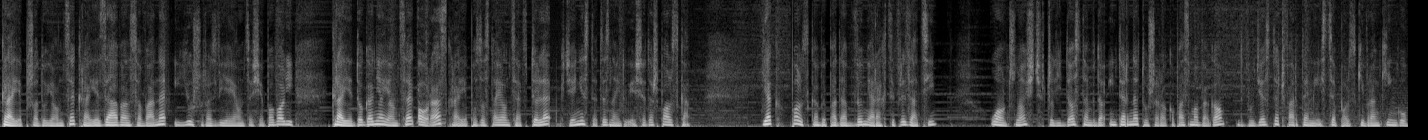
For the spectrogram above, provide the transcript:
Kraje przodujące, kraje zaawansowane i już rozwijające się powoli, kraje doganiające oraz kraje pozostające w tyle, gdzie niestety znajduje się też Polska. Jak Polska wypada w wymiarach cyfryzacji? Łączność, czyli dostęp do internetu szerokopasmowego, 24 miejsce Polski w rankingu.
